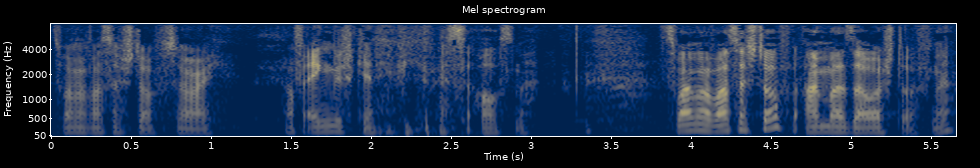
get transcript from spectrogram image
zweimal Wasserstoff, sorry. Auf Englisch kenne ich mich besser aus. Ne? Zweimal Wasserstoff, einmal Sauerstoff. Ne?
